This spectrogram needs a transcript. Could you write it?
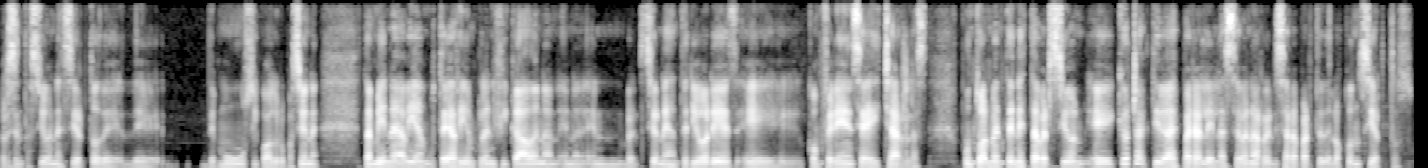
presentaciones, ¿cierto?, de músicos, agrupaciones. También habían, ustedes habían planificado en, versiones anteriores eh, conferencias y charlas. Puntualmente en esta versión, eh, ¿qué otras actividades paralelas se van a realizar aparte de los conciertos?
